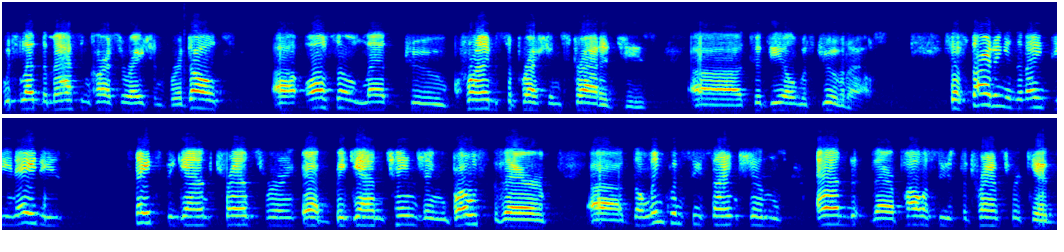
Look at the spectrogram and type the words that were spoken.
which led to mass incarceration for adults, uh, also led to crime suppression strategies uh, to deal with juveniles. So starting in the 1980s, states began transferring, uh, began changing both their uh, delinquency sanctions and their policies to transfer kids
